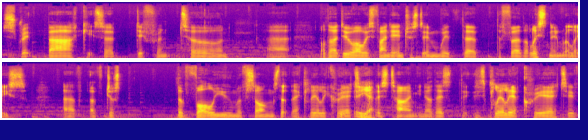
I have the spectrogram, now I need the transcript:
stripped back. It's a different tone. Uh, although I do always find it interesting with the the further listening release of, of just the volume of songs that they're clearly creating yeah. at this time. You know, there's there's clearly a creative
